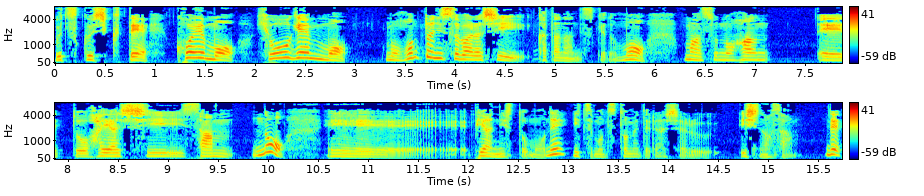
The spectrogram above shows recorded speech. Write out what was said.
美しくて、声も表現も、もう本当に素晴らしい方なんですけども、まあその半、えっ、ー、と、林さんの、えー、ピアニストもね、いつも務めてらっしゃる石野さん。で、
